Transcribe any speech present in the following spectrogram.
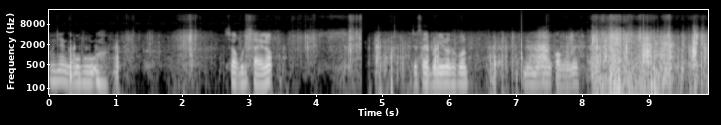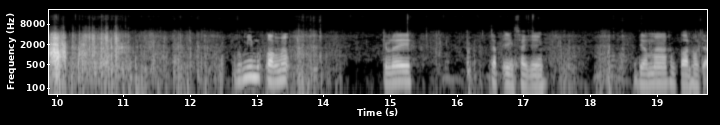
มักย่างก็บ่ฮู้ชอกบนไสเนาะ จะใส่บนนี้เนาะทุกคน เดี๋ยวมาวางกล่องกันเลยบ่มีมือกล่องเนาะก็เลยจับเองใส่เอง เดี๋ยวมาขั้นตอนเขาจะ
